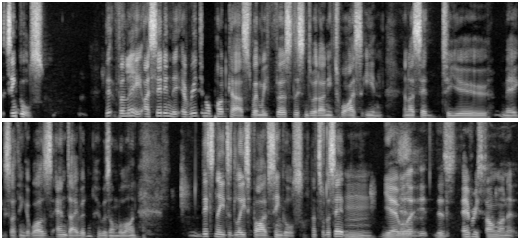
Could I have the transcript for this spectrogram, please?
Singles. Th- For me, Yeah. I said in the original podcast when we first listened to it, only twice in, and I said to you, Megs, I think it was, and David, who was on the line, this needs at least five singles. That's what I said. Mm, yeah, well, Yeah. it, there's every song on it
